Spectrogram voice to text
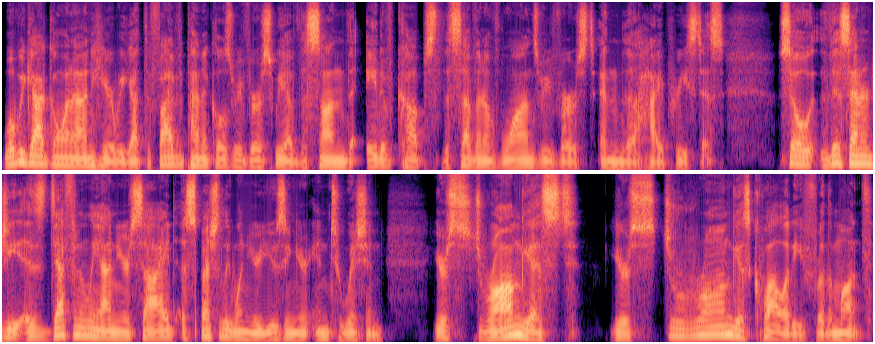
what we got going on here? We got the Five of Pentacles reversed. We have the Sun, the Eight of Cups, the Seven of Wands reversed, and the High Priestess. So this energy is definitely on your side, especially when you're using your intuition. Your strongest your strongest quality for the month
